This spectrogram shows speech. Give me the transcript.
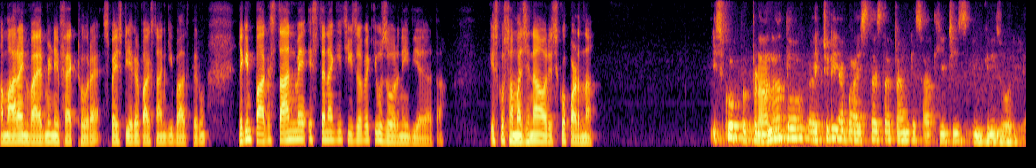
ہمارا انوائرمنٹ افیکٹ ہو رہا ہے اسپیشلی اگر پاکستان کی بات کروں۔ لیکن پاکستان میں اس طرح کی چیزوں پہ کیوں زور نہیں دیا جاتا؟ کہ اس کو سمجھنا اور اس کو پڑھنا۔ اس کو پڑھانا تو ایکچولی اب آہستہ آہستہ ٹائم کے ساتھ یہ چیز انکریز ہو رہی ہے۔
